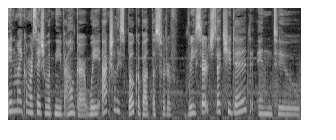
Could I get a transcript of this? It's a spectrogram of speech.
In my conversation with Niamh Algar, we actually spoke about the sort of research that she did into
